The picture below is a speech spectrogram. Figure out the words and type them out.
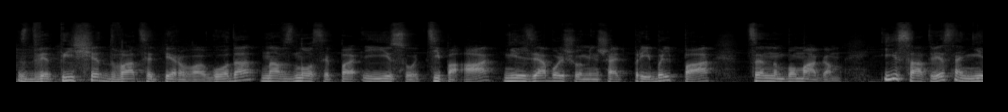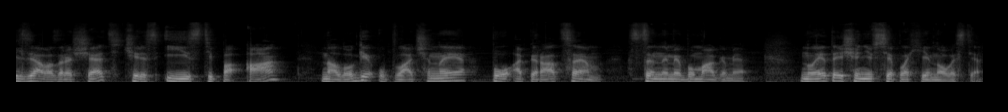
С 2021 года на взносы по ИИСу типа А нельзя больше уменьшать прибыль по ценным бумагам. И, соответственно, нельзя возвращать через ИИС типа А налоги, уплаченные по операциям с ценными бумагами. Но это еще не все плохие новости.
